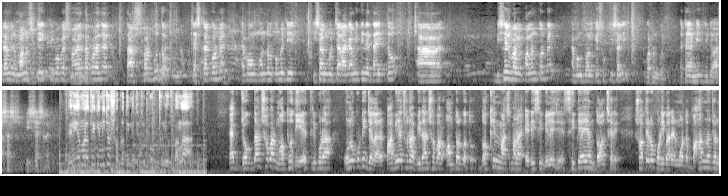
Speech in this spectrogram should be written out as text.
গ্রামের মানুষকে কীভাবে সহায়তা করা যায় তার সর্বত চেষ্টা করবে এবং মণ্ডল কমিটির কিষাণ মোর্চার আগামী দিনের দায়িত্ব বিশেষভাবে পালন করবে। এবং দলকে শক্তিশালী গঠন করবে। এটাই আমি দৃঢ় আশ্বাস বিশ্বাস রাখি। তেলিয়ামুড়া থেকে নিজস্ব প্রতিনিধির রিপোর্ট নিউজ বাংলা। এক যোগদান সভার মধ্য দিয়ে ত্রিপুরা ঊনকোটি জেলার পাবিয়াছড়া বিধানসভার অন্তর্গত দক্ষিণ মাছমারা এডিসি ভিলেজে সিপিআইএম দল ছেড়ে সতেরো পরিবারের মোট বাহান্ন জন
